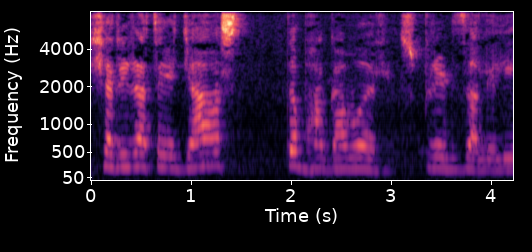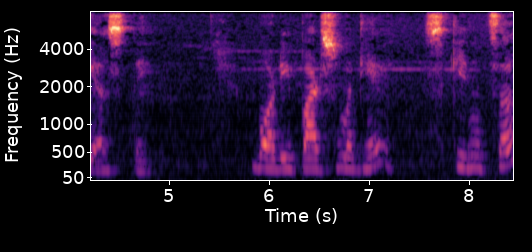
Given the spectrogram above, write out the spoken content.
शरीराचे जास्त भागावर स्प्रेड झालेली असते. बॉडी पार्ट्समध्ये स्किनचं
